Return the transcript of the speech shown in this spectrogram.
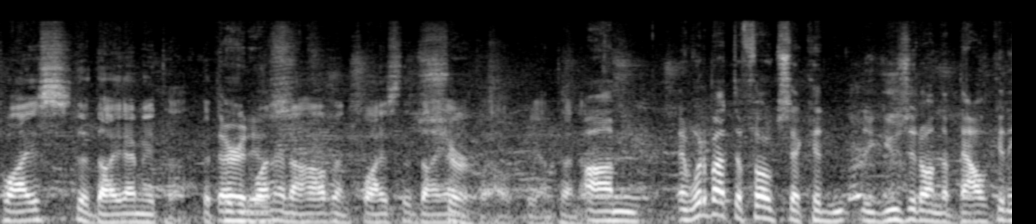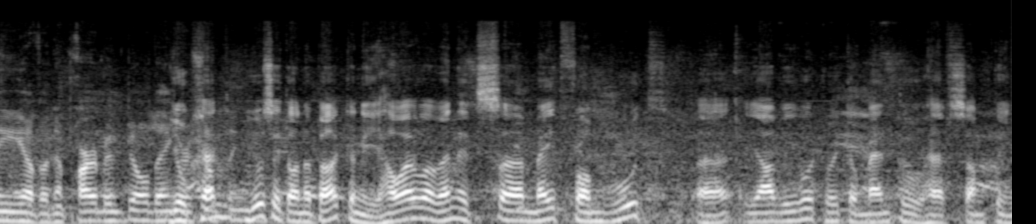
twice the diameter, There it between one and a half and twice the diameter of the antenna. Um, and what about the folks that can use it on the balcony of an apartment building you can something? use it on a balcony. However, when it's uh, made from wood, uh, yeah, we would recommend to have something,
